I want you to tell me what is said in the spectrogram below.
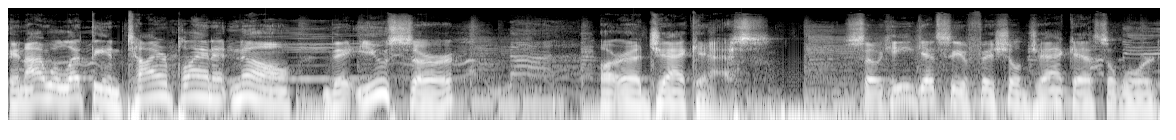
And I will let the entire planet know that you, sir, are a jackass. So he gets the official Jackass Award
